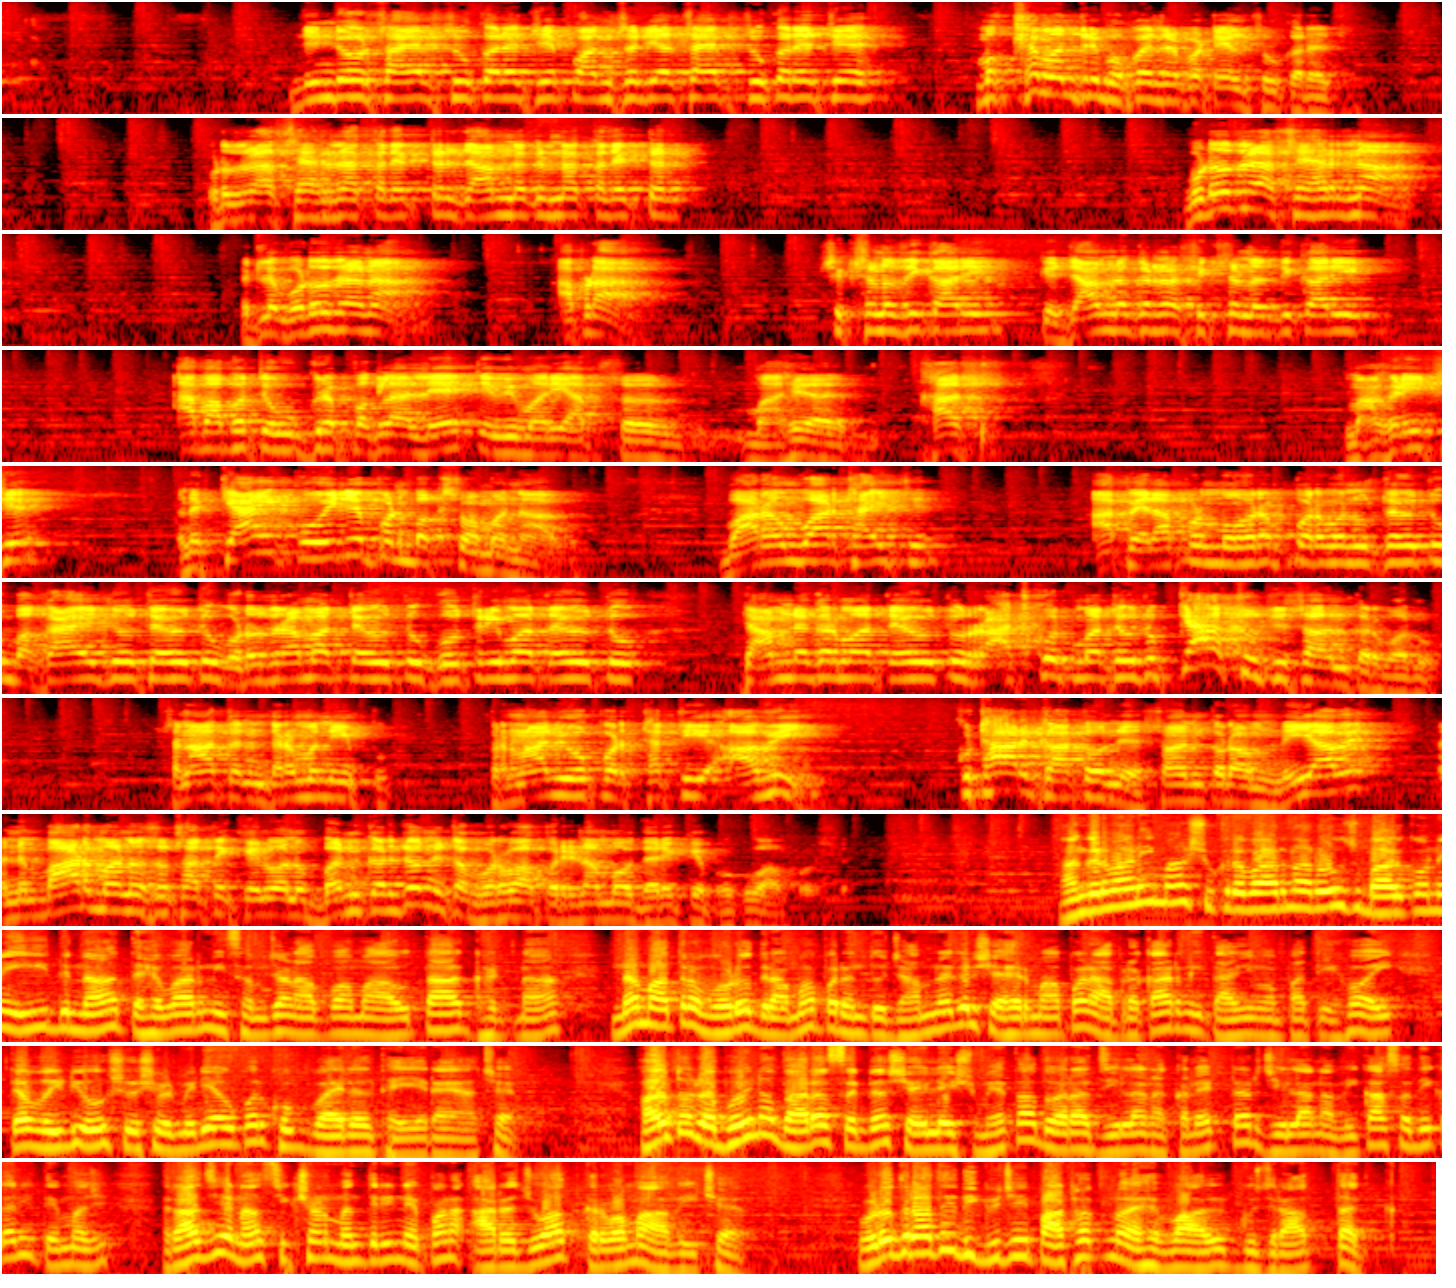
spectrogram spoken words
ડિંડોર સાહેબ શું કરે છે? પાનસરિયા સાહેબ શું કરે છે? મુખ્યમંત્રી ભૂપેન્દ્ર પટેલ શું કરે છે? વડોદરા શહેરના કલેક્ટર, જામનગરના કલેક્ટર. વડોદરા શહેરના, એટલે વડોદરાના આપણા શિક્ષણ અધિકારી કે જામનગરના શિક્ષણ અધિકારી આ બાબતે ઉગ્ર પગલાં લે તેવી મારી આપ ખાસ માગણી છે અને ક્યાંય કોઈને પણ બક્ષવામાં ના આવે. વારંવાર થાય છે આ પહેલાં પણ મોહરમ પર્વનું થયું હતું બકરાઈદનું થયું હતું, વડોદરામાં થયું હતું, ગોત્રીમાં થયું હતું, જામનગરમાં થયું હતું, રાજકોટમાં થયું હતું, ક્યાં સુધી સહન કરવાનું? સનાતન ધર્મની પ્રણાલીઓ પર થતી આવી કુઠારઘાતોને સહન કરવામાં નહીં આવે અને બાળ માણસો સાથે ખેલવાનું બંધ કરજો ને તો ભરવા પરિણામો દરેકે ભોગવવા પડશે. આંગણવાડીમાં શુક્રવારના રોજ બાળકોને ઈદના તહેવારની સમજણ આપવામાં આવતા ઘટના ન માત્ર વડોદરામાં પરંતુ જામનગર શહેરમાં પણ આ પ્રકારની તાલીમ અપાતી હોય તેવા વીડિયો સોશિયલ મીડિયા ઉપર ખૂબ વાયરલ થઈ રહ્યા છે. હાલ તો ડભોઈના ધારાસભ્ય શૈલેષ મહેતા દ્વારા જિલ્લાના કલેક્ટર, જિલ્લાના વિકાસ અધિકારી તેમજ રાજ્યના શિક્ષણ મંત્રીને પણ આ રજૂઆત કરવામાં આવી છે. વડોદરાથી દિગ્વિજય પાઠકનો અહેવાલ, ગુજરાત તક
